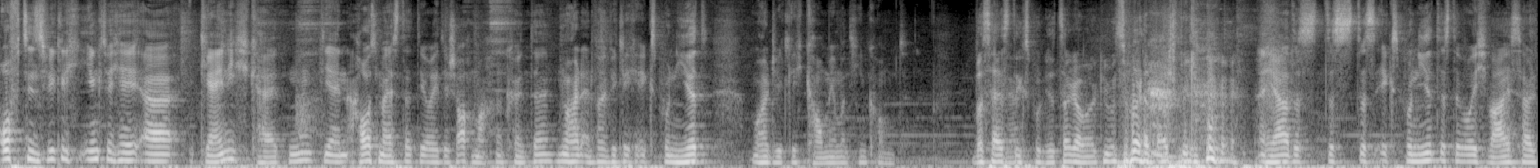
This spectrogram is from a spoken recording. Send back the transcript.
oft sind es wirklich irgendwelche äh, Kleinigkeiten, die ein Hausmeister theoretisch auch machen könnte, nur halt einfach wirklich exponiert, wo halt wirklich kaum jemand hinkommt. Was heißt ja. exponiert? Sag mal, gib uns mal ein Beispiel. ja, das, das, das Exponierteste, wo ich war, ist halt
